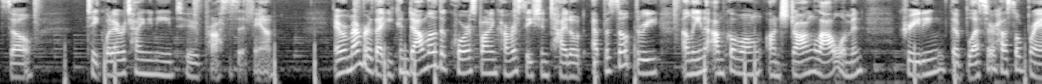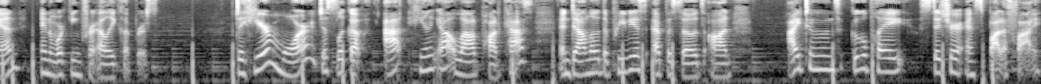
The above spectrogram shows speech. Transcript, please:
So take whatever time you need to process it, fam. And remember that you can download the corresponding conversation titled Episode 3 Alina Angkavong on Strong Lao Woman, creating the Bless Her Hustle brand and working for LA Clippers. To hear more, just look up at Healing Out Loud podcast and download the previous episodes on iTunes, Google Play, Stitcher, and Spotify.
